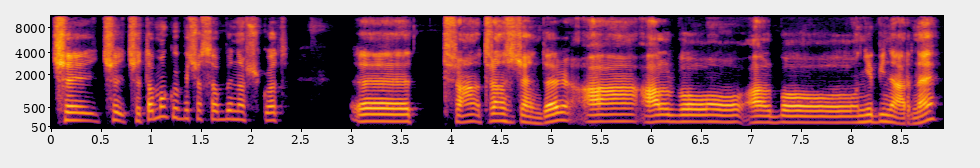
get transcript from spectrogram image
czy, czy, czy to mogły być osoby na przykład tra, transgender, a, albo, albo niebinarne,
